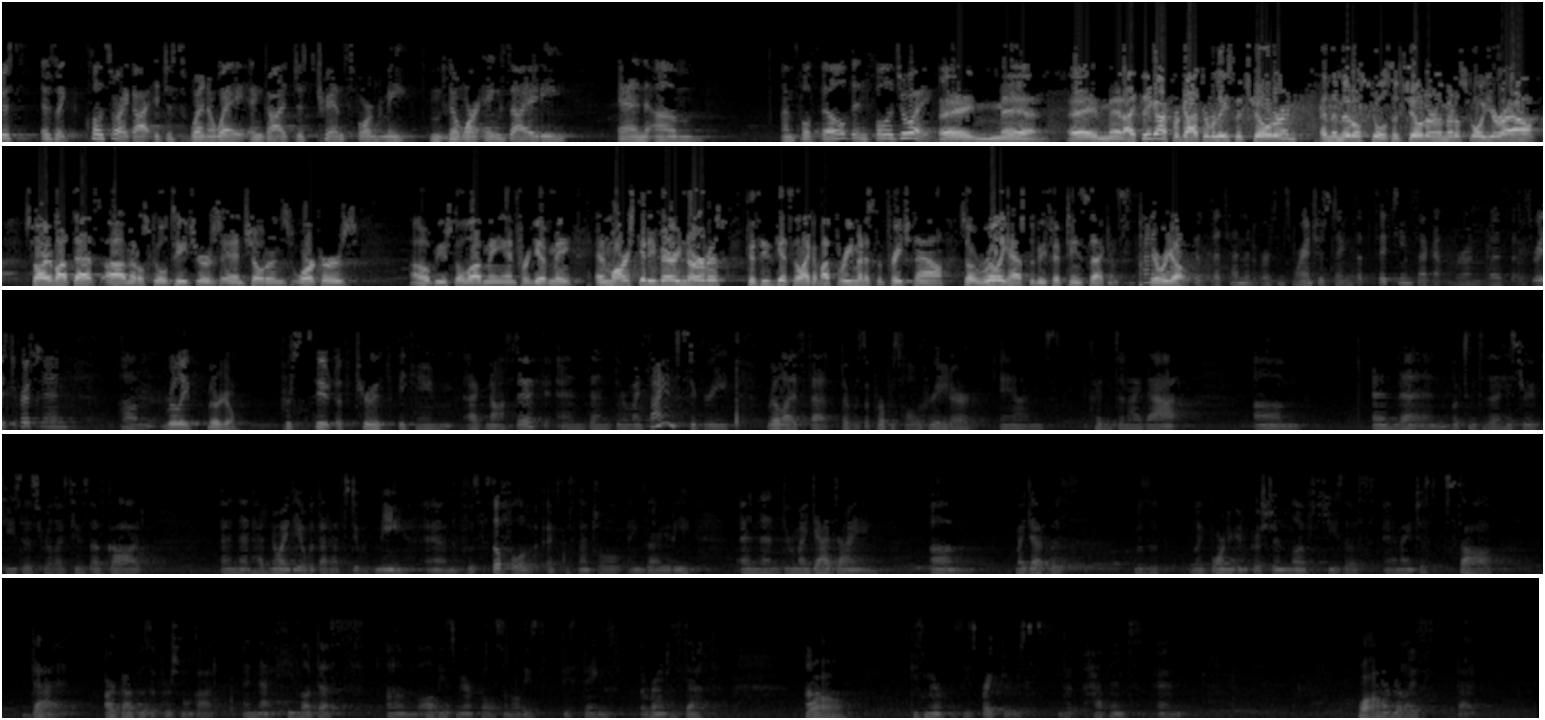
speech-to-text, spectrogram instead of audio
just as like closer I got, it just went away, and God just transformed me. No more anxiety, and um, I'm fulfilled and full of joy. Amen. Amen. I think I forgot to release the children and the middle school. So, children in the middle school, you're out. Sorry about that, uh, middle school teachers and children's workers. I hope you still love me and forgive me. And Mark's getting very nervous because he gets like about three minutes to preach now, so it really has to be 15 seconds. Here we go. Because the 10 minute version is more interesting, but the 15 second one was I was raised a Christian, um, really There you go. Pursuit of truth became agnostic, and then through my science degree realized that there was a purposeful creator, and I couldn't deny that. Um, and then looked into the history of Jesus, realized he was of God, and then had no idea what that had to do with me, and was still full of existential anxiety. And then through my dad dying, um, my dad was was a like born again Christian, loved Jesus, and I just saw that our God was a personal God, and that He loved us. Um, all these miracles and all these these things around His death. Um, Wow. These miracles, these breakthroughs that happened, and Wow. and I realized that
